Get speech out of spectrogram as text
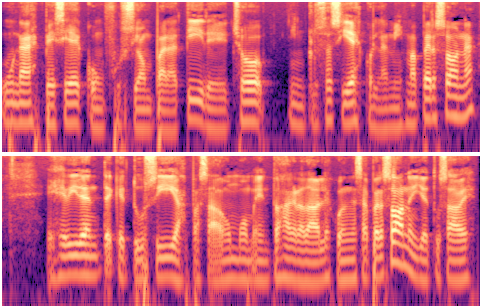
una especie de confusión para ti. De hecho, incluso si es con la misma persona, es evidente que tú sí has pasado momentos agradables con esa persona y ya tú sabes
